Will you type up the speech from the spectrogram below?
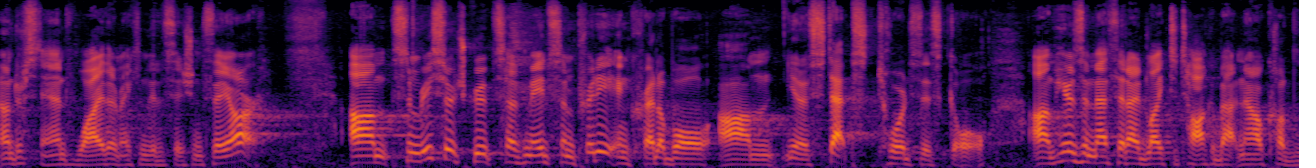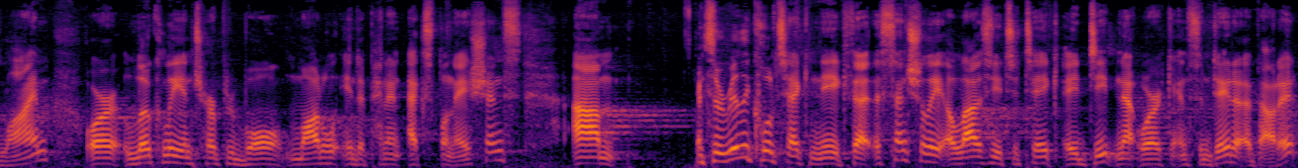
understand why they're making the decisions they are. Um, some research groups have made some pretty incredible um, you know, steps towards this goal. Um, here's a method I'd like to talk about now called LIME, or Locally Interpretable Model Independent Explanations. Um, it's a really cool technique that essentially allows you to take a deep network and some data about it,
